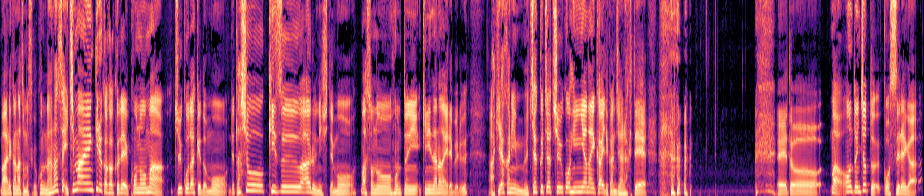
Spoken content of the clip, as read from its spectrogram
まああれかなと思うんですけど、この7000、1万円切る価格で、このまあ中古だけども、で、多少傷はあるにしても、まあその本当に気にならないレベル、明らかにむちゃくちゃ中古品やないかいって感じじゃなくて、えっと、まあ本当にちょっとこうスレが、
